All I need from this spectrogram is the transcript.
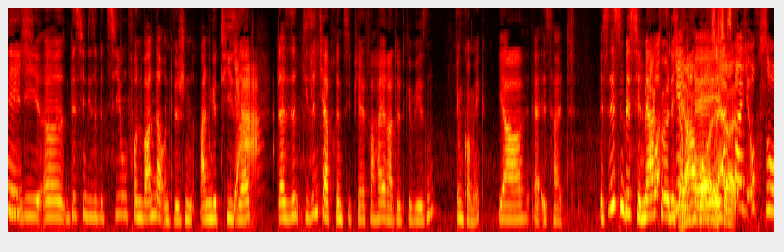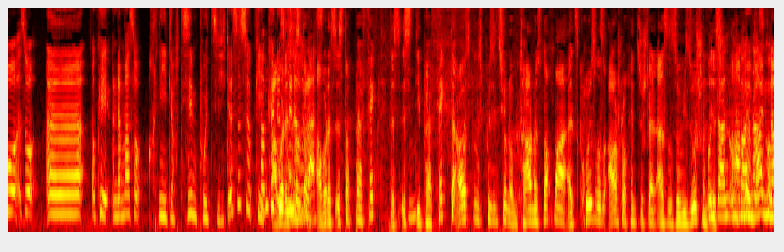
die, die äh, ein bisschen diese Beziehung von Wanda und Vision angeteasert. Ja. Da sind, die sind ja prinzipiell verheiratet gewesen. Im Comic. Ja, er ist halt. Es ist ein bisschen merkwürdig, ja, aber, Ja, aber hey. ist Zuerst ja- war ich auch so, so, äh, okay, und dann war so, ach nee, doch, die sind putzig, das ist okay. Könnt Aber es das, bitte ist so doch, lassen. aber das ist doch perfekt. Das ist die perfekte Ausgangsposition, um Thanos nochmal als größeres Arschloch hinzustellen, als er sowieso schon Und ist. dann um Wandas Wanda.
